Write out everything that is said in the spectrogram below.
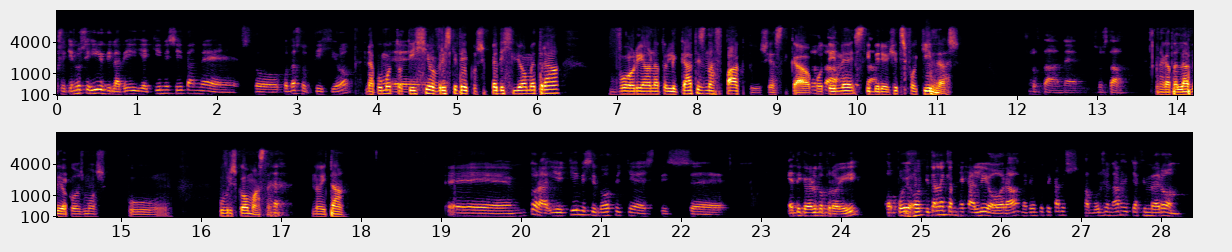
που ξεκινούσε ήδη, δηλαδή η εκκίνηση ήταν ε, στο, κοντά στο Τείχιο. Να πούμε ότι το ε, Τείχιο βρίσκεται 25 χιλιόμετρα βορειοανατολικά της Ναυπάκτου ουσιαστικά, σωστά, οπότε είναι σωστά. στην περιοχή της Φωκίδας. Σωστά, ναι, σωστά. Να καταλάβει ο κόσμος που, που βρισκόμαστε, νοητά. Ε, τώρα, η εκκίνηση δόθηκε στις ε, 11 ώρα το πρωί, όπου mm-hmm. ήταν και μια καλή ώρα, δηλαδή οπότε κάποιος θα μπορούσε να έρθει και αφημερών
